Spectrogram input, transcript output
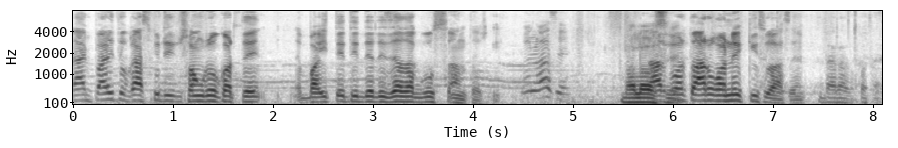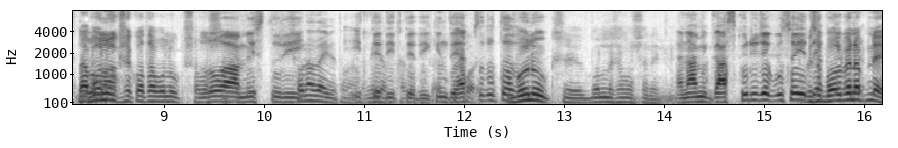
না আমি পারি তো গাছ কুটি সংগ্রহ করতে বা ইত্যাদি ইত্যাদি যা যা গুছ আনতে আর কি। ভালো আছে? তারপর তো আরও অনেক কিছু আছে। না বলুক সে কথা বলুক সমস্যা লোহা মিস্ত্রি শোনা যাবে তোমার ইত্যাদি ইত্যাদি কিন্তু একসাথে তো বলুক সে বললে সমস্যা নেই। আর আমি গাছ কুটিটা গুছাই কিছু বলবেন আপনি?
